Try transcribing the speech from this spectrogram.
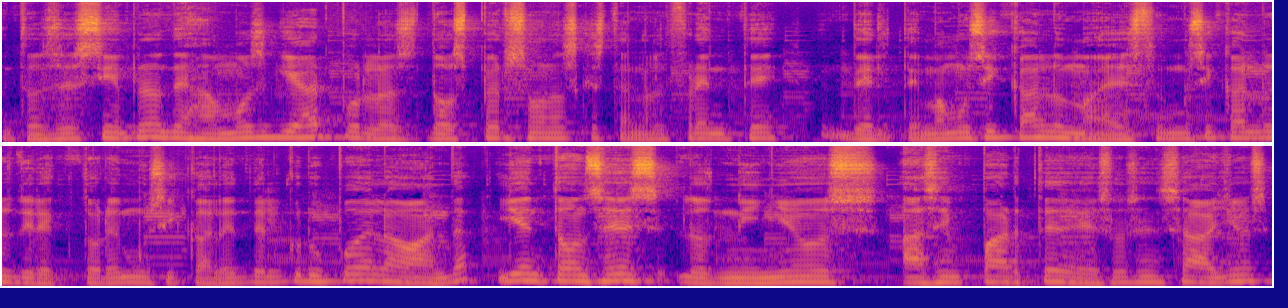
Entonces siempre nos dejamos guiar por las dos personas que están al frente del tema musical, los maestros musicales, los directores musicales del grupo de la banda. Y entonces los niños hacen parte de esos ensayos.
